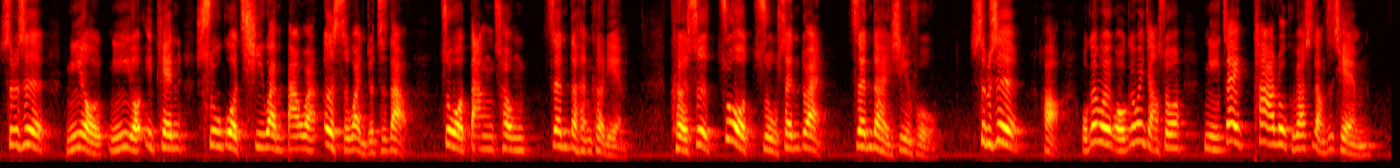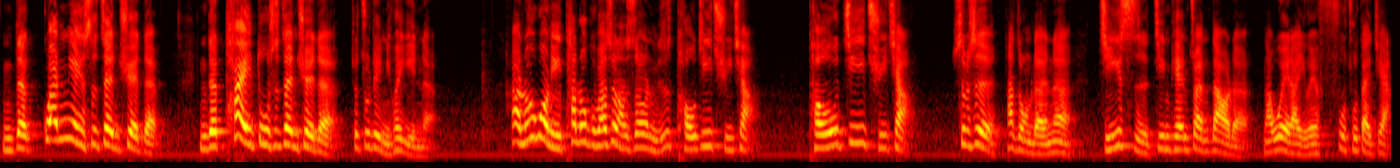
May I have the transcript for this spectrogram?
是不是？你有你有一天输过七万、八万、二十万，你就知道。做当冲真的很可怜，可是做主升段真的很幸福，是不是？好，我跟位我跟位讲说，你在踏入股票市场之前，你的观念是正确的，你的态度是正确的，就注定你会赢了。那如果你踏入股票市场的时候，你是投机取巧，投机取巧，是不是？那种人呢，即使今天赚到了，那未来也会付出代价。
